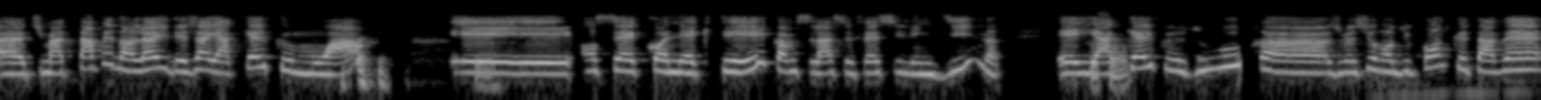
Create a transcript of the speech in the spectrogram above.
euh, tu m'as tapé dans l'œil déjà il y a quelques mois et on s'est connecté comme cela se fait sur LinkedIn. Et il y a quelques jours, euh, je me suis rendu compte que tu avais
